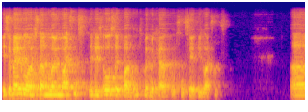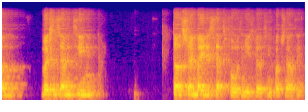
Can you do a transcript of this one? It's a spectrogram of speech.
It's available on a standalone license. It is also bundled with mechanicals and CFD license. Um, version 17 does show major steps forward in usability and functionality.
